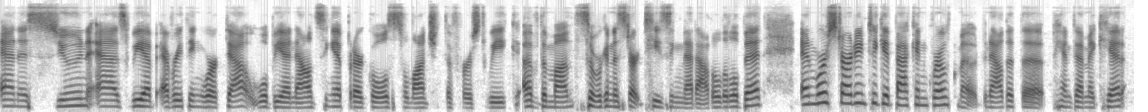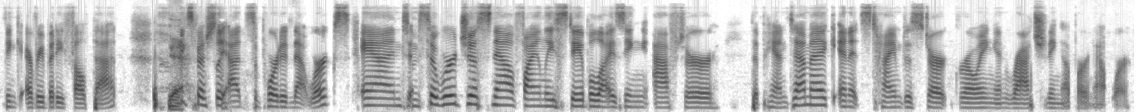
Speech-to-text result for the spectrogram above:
And as soon as we have everything worked out, we'll be announcing it. But our goal is to launch it the first week of the month. So we're going to start teasing that out a little bit. And we're starting to get back in growth mode. Now that the pandemic hit, I think everybody felt that, Yeah. especially ad supported networks. And so we're just now finally stabilizing after the pandemic, and it's time to start growing and ratcheting up our network.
